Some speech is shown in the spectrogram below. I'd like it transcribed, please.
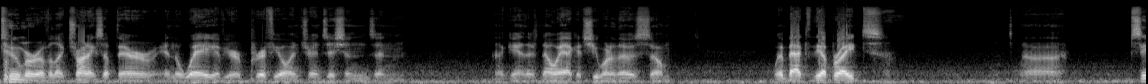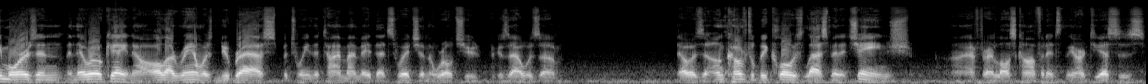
tumor of electronics up there in the way of your peripheral and transitions. And again, there's no way I could shoot one of those. So went back to the upright. Uh, C-Mores and, and they were okay. Now all I ran was new brass between the time I made that switch and the world shoot because that was a that was an uncomfortably close last minute change uh, after I lost confidence in the RTSs,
